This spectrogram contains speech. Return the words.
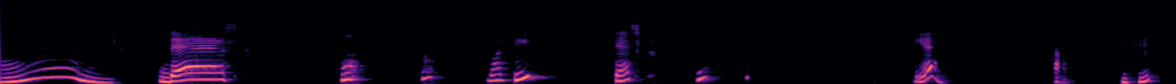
음, desk. 어? 어? What is desk? 음? Yes. 아, 음흠.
